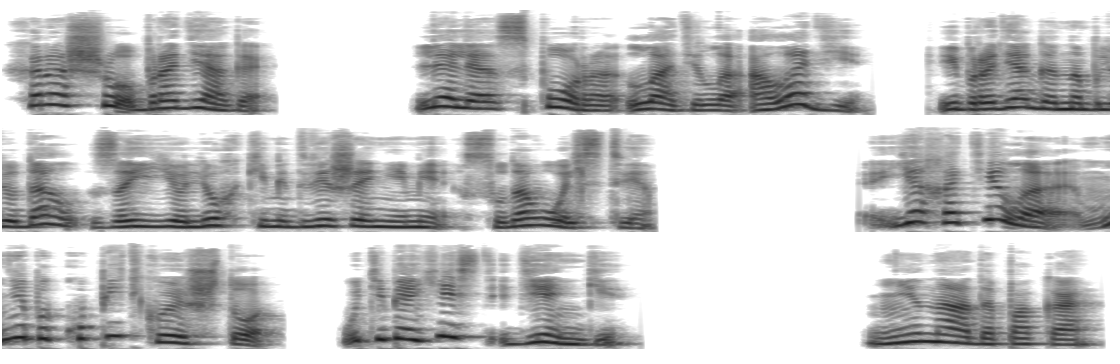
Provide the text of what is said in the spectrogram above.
«Хорошо, бродяга». Ляля споро ладила оладьи, и бродяга наблюдал за ее легкими движениями с удовольствием. «Я хотела, мне бы купить кое-что. У тебя есть деньги?» «Не надо пока», —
